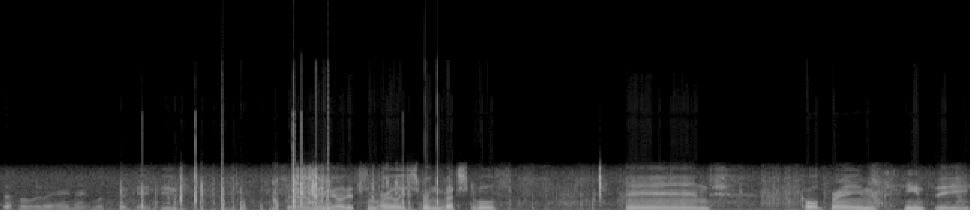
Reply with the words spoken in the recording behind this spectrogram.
stuff over there and it looks okay too. So maybe I'll get some early spring vegetables. And cold frames, you can see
